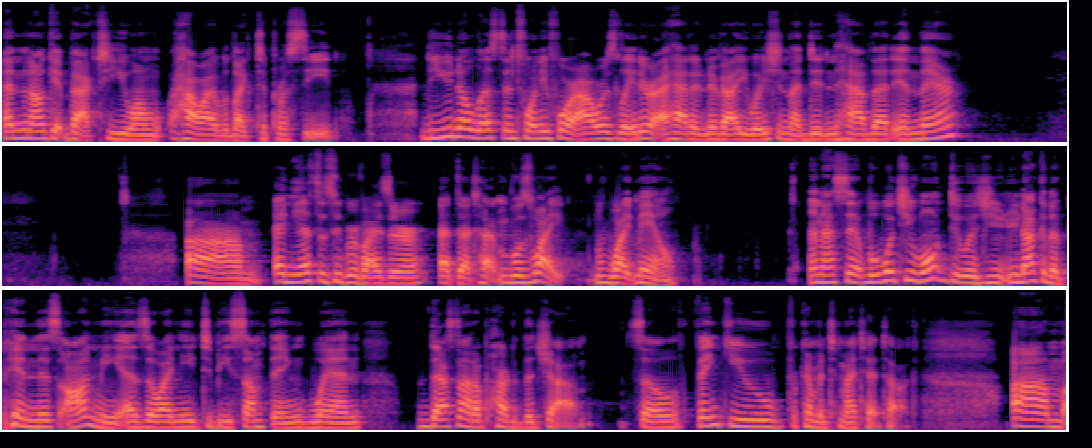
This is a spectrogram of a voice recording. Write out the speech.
And then I'll get back to you on how I would like to proceed. Do you know less than 24 hours later, I had an evaluation that didn't have that in there? Um, and yes, the supervisor at that time was white, white male. And I said, Well, what you won't do is you, you're not going to pin this on me as though I need to be something when that's not a part of the job. So thank you for coming to my TED Talk. Um,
